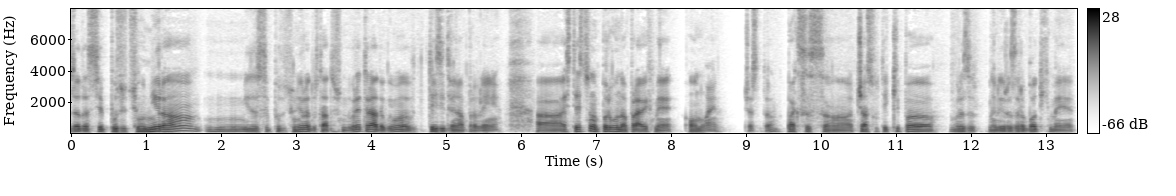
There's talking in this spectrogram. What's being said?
за да се позиционира и да се позиционира достатъчно добре, трябва да го има в тези две направления. Естествено, първо направихме онлайн частта. Пак с а, част от екипа раз, нали, разработихме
